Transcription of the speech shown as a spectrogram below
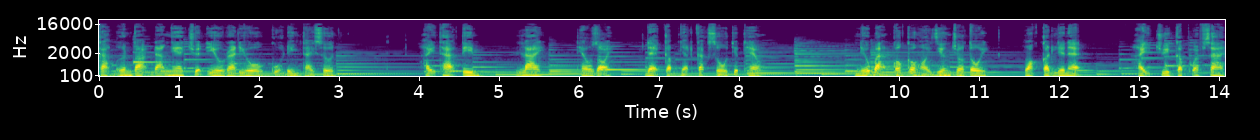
Cảm ơn bạn đã nghe chuyện yêu radio của Đinh Thái Sơn. Hãy thả tim, like, theo dõi để cập nhật các số tiếp theo. Nếu bạn có câu hỏi riêng cho tôi hoặc cần liên hệ, hãy truy cập website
